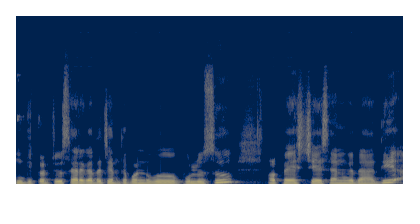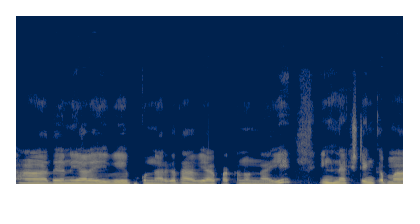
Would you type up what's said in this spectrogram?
ఇంక ఇక్కడ చూసారు కదా చింతపండు పులుసు పేస్ట్ చేశాను కదా అది. ఆ ధనియాలు అవి వేపుకున్నారు కదా అవి ఆ పక్కన ఉన్నాయి. ఇంక నెక్స్ట్ ఇంకా మా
